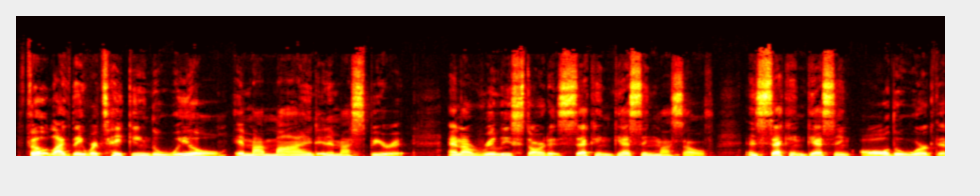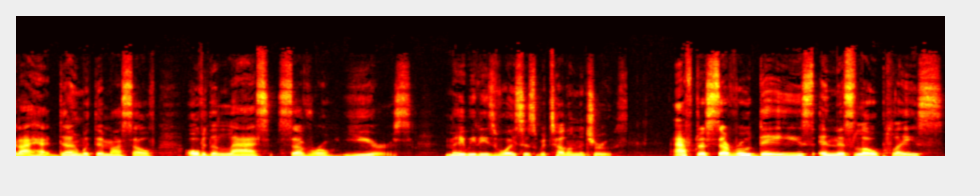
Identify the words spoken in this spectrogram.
felt like they were taking the wheel in my mind and in my spirit. And I really started second guessing myself and second guessing all the work that I had done within myself over the last several years. Maybe these voices were telling the truth. After several days in this low place,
